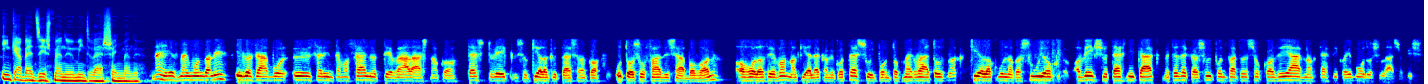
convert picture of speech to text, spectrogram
inkább edzés menő, mint versenymenő? Nehéz megmondani. Igazából ő szerintem a felnőtté válásnak a testvég és a kialakításának a utolsó fázisában van ahol azért vannak jelek, amikor testsúlypontok megváltoznak, kialakulnak a súlyok, a végső technikák, mert ezekkel a súlypontváltozásokkal azért járnak technikai módosulások is.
